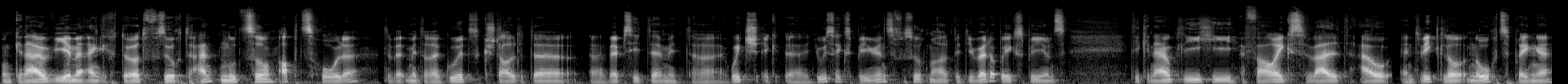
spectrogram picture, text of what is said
Und genau wie man eigentlich dort versucht, den Endnutzer abzuholen, mit einer gut gestalteten äh, Webseite, mit einer Rich äh, User Experience, versucht man halt bei Developer Experience die genau gleiche Erfahrungswelt auch Entwickler nachzubringen,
